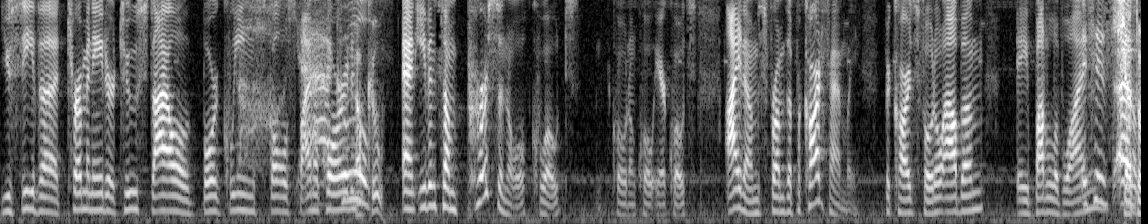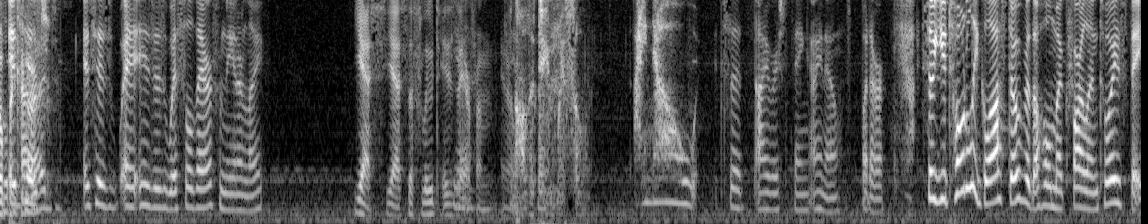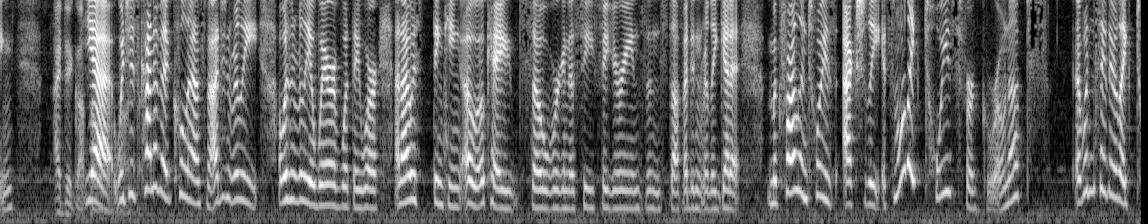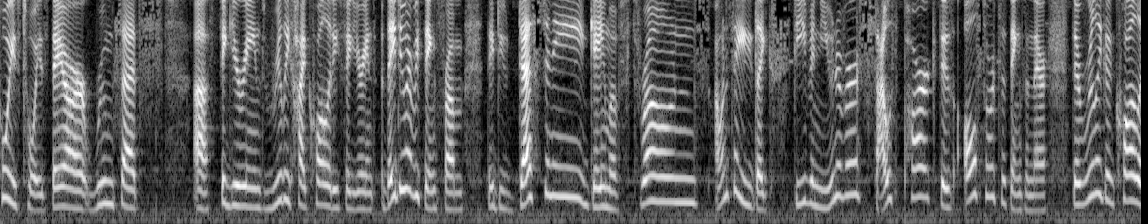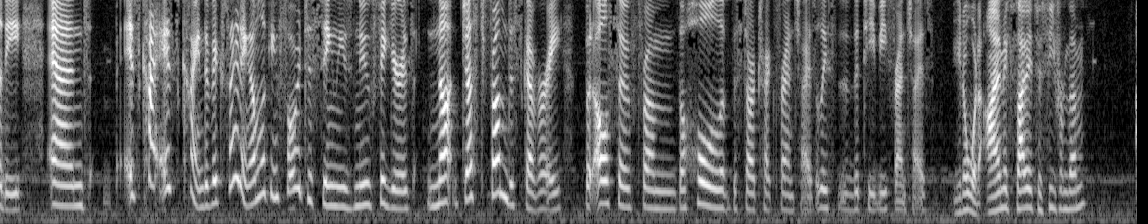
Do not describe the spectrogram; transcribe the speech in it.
You see the Terminator 2 style Borg Queen skull spinal cord. cool. Oh, cool. And even some personal quote, quote unquote, air quotes, items from the Picard family. Picard's photo album, a bottle of wine. Is his Chateau um, is his is his is his whistle there from the Inner Light? Yes, yes, the flute is Yeah. there from. You know, Call the tin whistle. I know. It's an Irish thing. I know. Whatever. So you totally glossed over the whole McFarlane Toys thing. I did gloss Yeah, over that which is kind of a cool announcement. I didn't really, I wasn't really aware of what they were, and I was thinking, oh, okay, so we're gonna see figurines and stuff. I didn't really get it. McFarlane Toys actually, it's more like toys for grown-ups. I wouldn't say they're like toys, toys. They are room sets, uh, figurines, really high quality figurines. They do everything from they do Destiny, Game of Thrones. I want to say like Steven Universe, South Park. There's all sorts of things in there. They're really good quality, and it's kind it's kind of exciting. I'm looking forward to seeing these new figures, not just from Discovery, but also from the whole of the Star Trek franchise, at least the, TV franchise. You know what I'm excited to see from them?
